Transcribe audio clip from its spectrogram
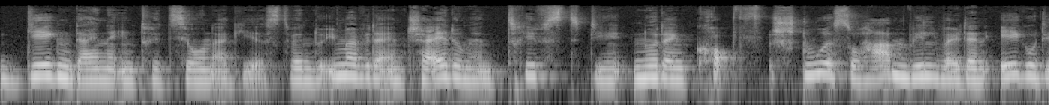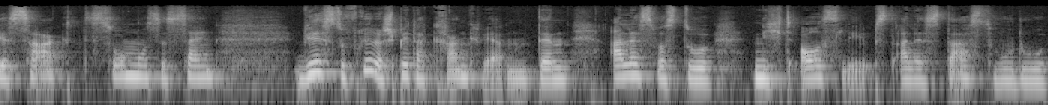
gegen deine Intuition agierst, wenn du immer wieder Entscheidungen triffst, die nur dein Kopf stur so haben will, weil dein Ego dir sagt, so muss es sein, wirst du früher oder später krank werden. Denn alles, was du nicht auslebst, alles das, wo du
